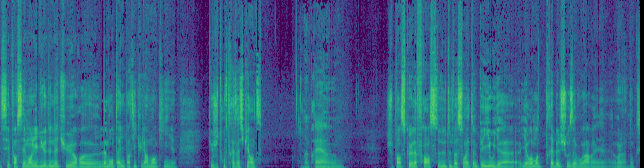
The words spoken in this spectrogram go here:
c'est forcément les lieux de nature, la montagne particulièrement, qui, que je trouve très inspirante. Après, je pense que la France, de toute façon, est un pays où il y a, vraiment de très belles choses à voir. Et voilà, donc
